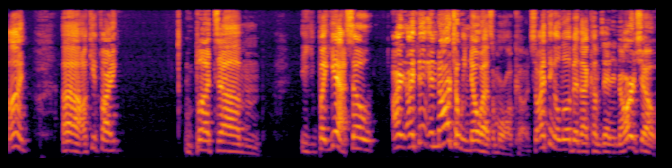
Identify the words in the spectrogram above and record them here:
fine, uh, I'll keep fighting. But um, but yeah, so I, I think in Naruto we know has a moral code, so I think a little bit that comes in. And Naruto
